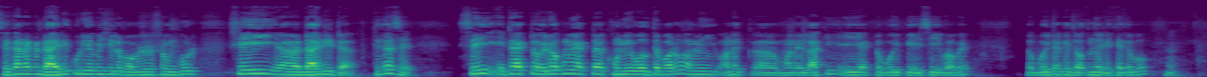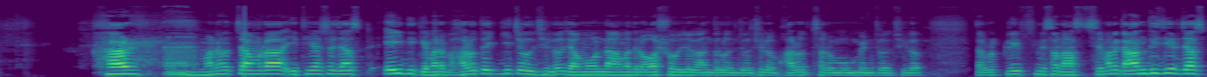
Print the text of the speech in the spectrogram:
সেখানে একটা ডায়েরি কুড়িয়ে পেয়েছিল প্রফেসর শঙ্কুর। সেই ডায়েরিটা ঠিক আছে? সেই এটা একটা ওই রকমই একটা খনি বলতে পারো। আমি অনেক মানে লাকি এই একটা বই পেয়েছি এইভাবে। তো বইটাকে যত্নে রেখে দেবো। আর মানে হচ্ছে আমরা ইতিহাসে জাস্ট এই দিকে মানে ভারতে কি চলছিল? যেমন আমাদের অসহযোগ আন্দোলন চলছিল ভারত ছাড়ো মুভমেন্ট চলছিল। তারপর ক্রিপস মিশন আসছে। মানে গান্ধীজির জাস্ট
